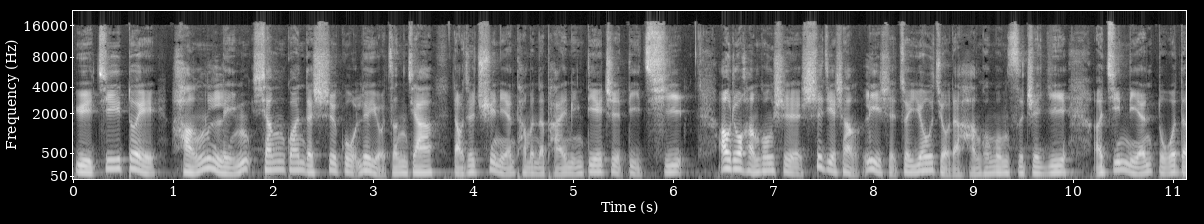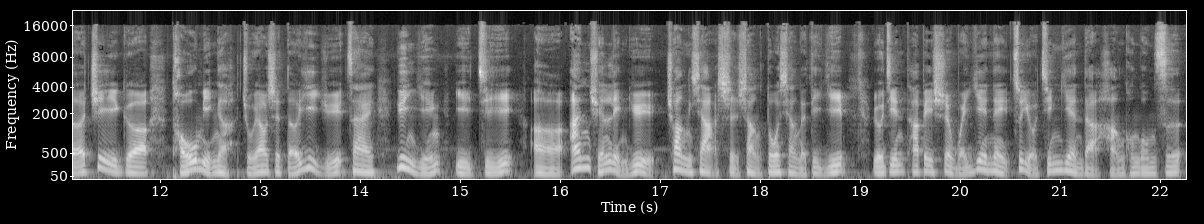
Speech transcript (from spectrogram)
与机队航龄相关的事故略有增加，导致去年他们的排名跌至第七。澳洲航空是世界上历史最悠久的航空公司之一，而今年夺得这个头名啊，主要是得益于在运营以及呃安全领域创下史上多项的第一。如今，它被视为业内最有经验的航空公司。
